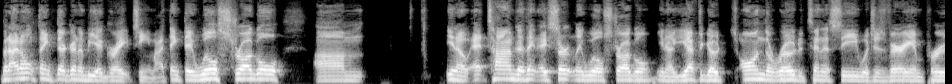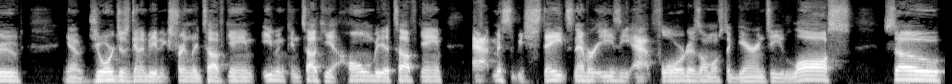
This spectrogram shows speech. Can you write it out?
but I don't think they're going to be a great team. I think they will struggle. Um, you know, at times I think they certainly will struggle. You know, you have to go on the road to Tennessee, which is very improved. You know, Georgia's going to be an extremely tough game. Even Kentucky at home will be a tough game. At Mississippi State's never easy. At Florida is almost a guaranteed loss. So,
